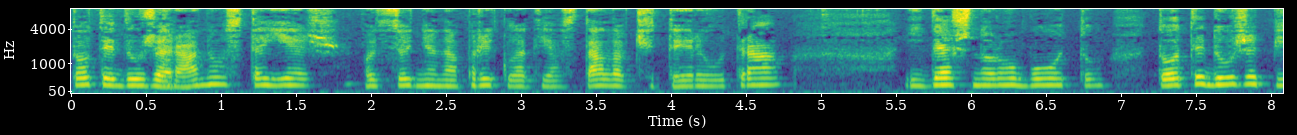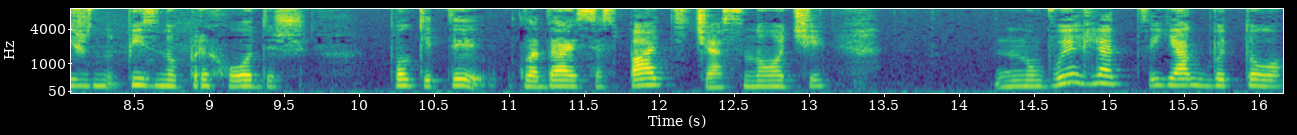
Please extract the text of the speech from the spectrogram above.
то ти дуже рано встаєш. От сьогодні, наприклад, я встала в 4 утра, йдеш на роботу, то ти дуже пізно, пізно приходиш, поки ти вкладаєшся спати, час ночі. ну, вигляд, як би то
